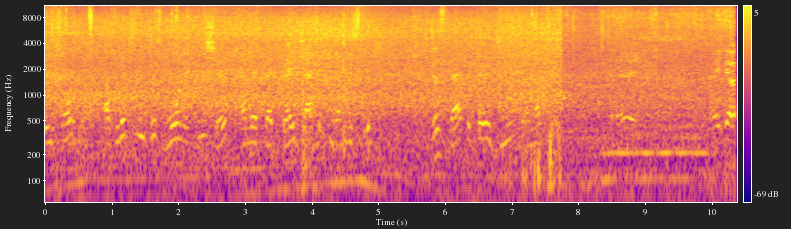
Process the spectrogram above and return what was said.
I've literally just worn a t-shirt and that, that grey jacket, you know, the stitch. Just that, a pair of jeans and that's it. Hey. There you go.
